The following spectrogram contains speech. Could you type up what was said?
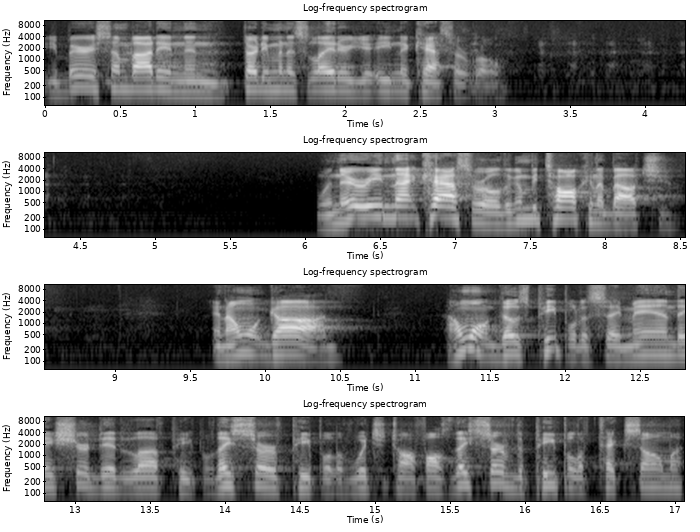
you bury somebody, and then 30 minutes later, you're eating a casserole. When they're eating that casserole, they're going to be talking about you. And I want God, I want those people to say, man, they sure did love people. They served people of Wichita Falls. They served the people of Texoma.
